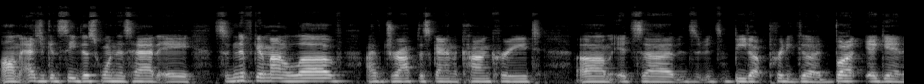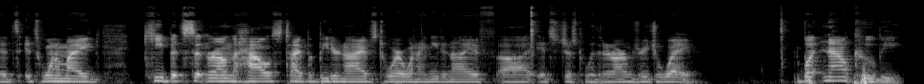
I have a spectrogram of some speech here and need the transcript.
Um, as you can see, this one has had a significant amount of love. I've dropped this guy on the concrete. Um, it's, uh, it's, it's beat up pretty good, but again, it's it's one of my keep it sitting around the house type of beater knives to where when I need a knife, uh, it's just within an arm's reach away. But now Kubey.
